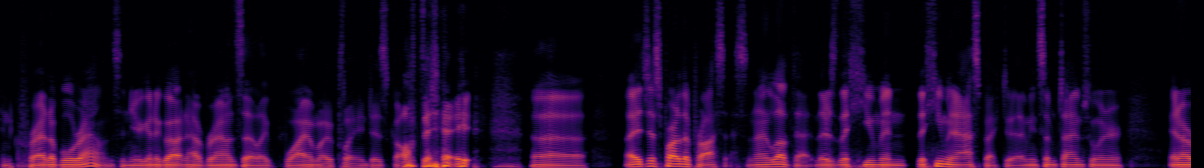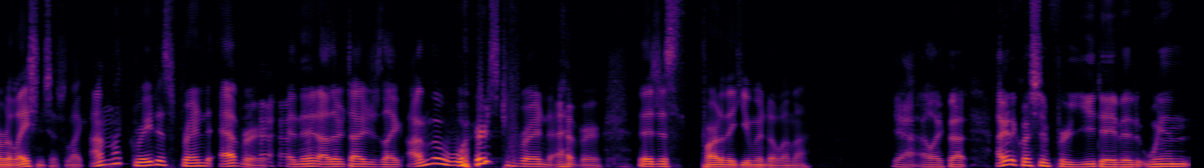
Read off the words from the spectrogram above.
incredible rounds. And you're going to go out and have rounds that, like, why am I playing disc golf today? uh, Uh, it's just part of the process. And I love that. There's the human, the human aspect to it. I mean, sometimes when we're, in our relationships. we're Like, I'm the greatest friend ever. and then other times, it's like, I'm the worst friend ever. It's just part of the human dilemma. Yeah, I like that. I got a question for you, David. When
